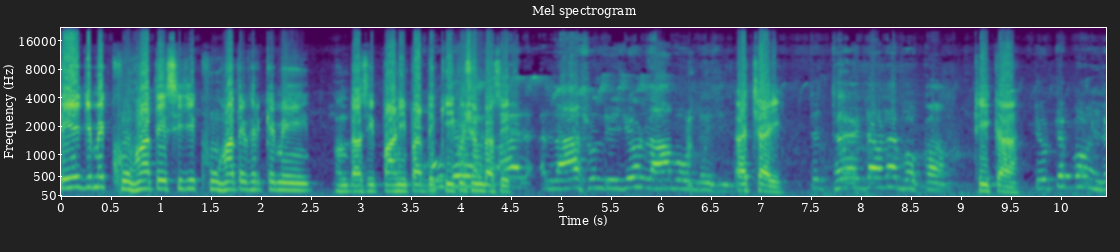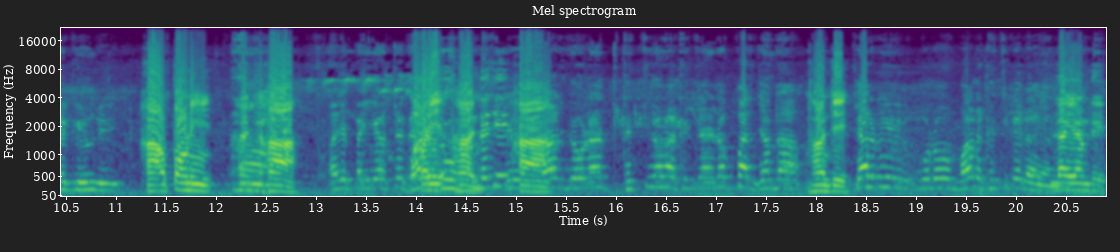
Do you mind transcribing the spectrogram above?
ਤੇ ਜਿਵੇਂ ਖੂਹਾਂ ਤੇ ਸੀ ਜੀ ਖੂਹਾਂ ਤੇ ਫਿਰ ਕਿਵੇਂ ਹੁੰਦਾ ਸੀ? ਪਾਣੀ ਭਰਦੇ ਕੀ ਕੁਛ ਹੁੰਦਾ ਸੀ? ਆਹ ਲਾਸ਼ ਹੁੰਦੀ ਸੀ ਉਹ ਲਾਂ ਬੋਲਦੇ ਸੀ। ਅੱਛਾ ਜੀ। ਤੇ ਥੱਲੇ ਏਡਾ ਉਹਦਾ ਬੋਕਾ। ਠੀਕ ਆ। ਤੇ ਉੱਤੇ ਪੌਣੀ ਲੱਗੀ ਹੁੰਦੀ ਹਾਂ ਪੌਣੀ ਹਾਂ। ਅਜੇ ਪਈਏ ਉੱਤੇ ਪਈ ਤੇ ਹਾਂ। ਹਾਂ। ਬਾਹਰ ਜੋੜਾ ਖਿੱਚੀ ਉਹਦਾ ਖਿੱਚਿਆ ਜਿਹੜਾ ਭਰ ਜਾਂਦਾ। ਹਾਂਜੀ। ਚੱਲ ਵੀ ਉਦੋਂ ਬਾਹਰ ਖਿੱਚ ਕੇ ਲੈ ਜਾਂਦਾ। ਲੈ ਜਾਂਦੇ।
